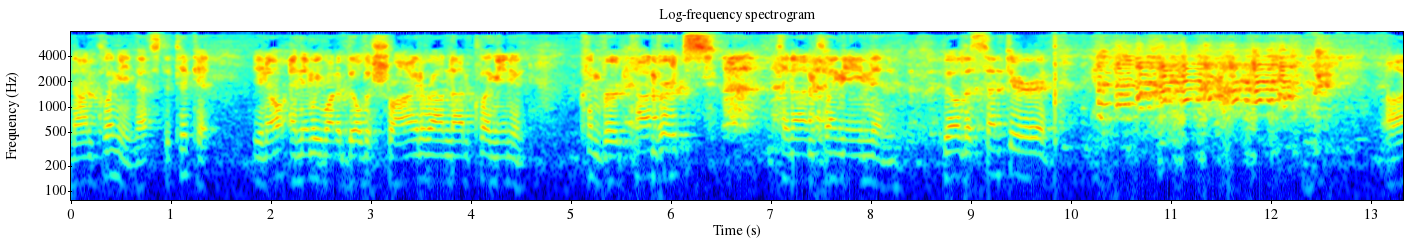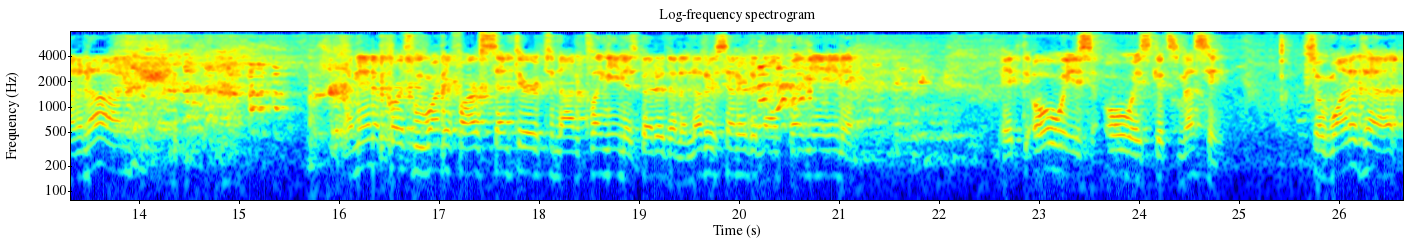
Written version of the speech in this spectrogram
Non-clinging, that's the ticket. You know? And then we want to build a shrine around non-clinging and convert converts to non-clinging and build a center and on and on. And then, of course, we wonder if our center to non-clinging is better than another center to non-clinging, and it always, always gets messy. So one of the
